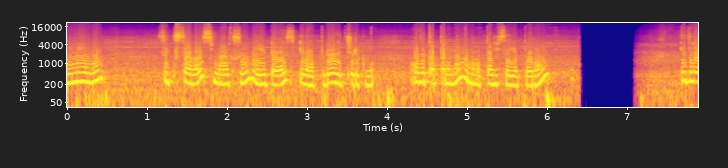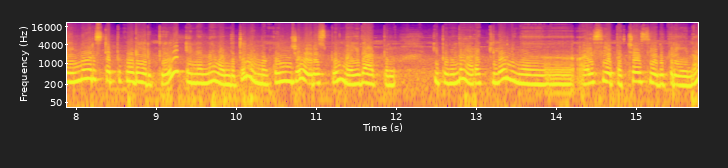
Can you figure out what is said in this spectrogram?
minimum six hours maximum eight hours இதை அப்படியே வச்சுருக்கணும். அதுக்கப்புறம் தான் நம்ம அப்பம் செய்ய போகிறோம் இதில் இன்னொரு ஸ்டெப்பு கூட இருக்குது என்னென்னா வந்துட்டு நம்ம கொஞ்சம் ஒரு ஸ்பூன் மைதா ஆட் பண்ணும் இப்போ வந்து அரை கிலோ நீங்கள் அரிசியை பச்சை அரிசி எடுக்கிறீங்கன்னா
